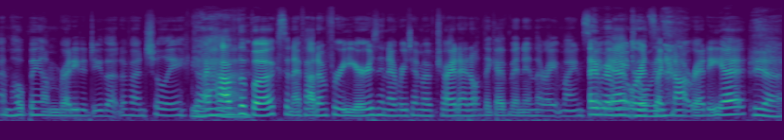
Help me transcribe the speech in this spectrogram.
I'm hoping I'm ready to do that eventually. Yeah. I have the books, and I've had them for years, and every time I've tried, I don't think I've been in the right mindset yet, or it's like that. not ready yet. yeah.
